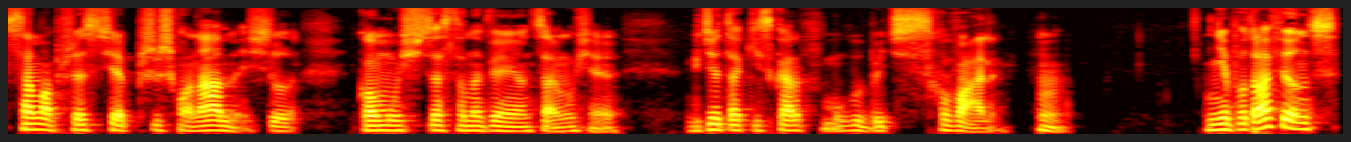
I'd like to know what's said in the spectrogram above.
sama przez się przyszła na myśl komuś zastanawiającemu się, gdzie taki skarb mógłby być schowany. Hmm. Nie potrafiąc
